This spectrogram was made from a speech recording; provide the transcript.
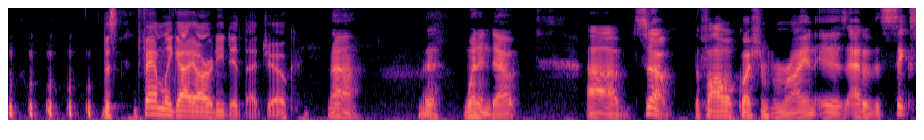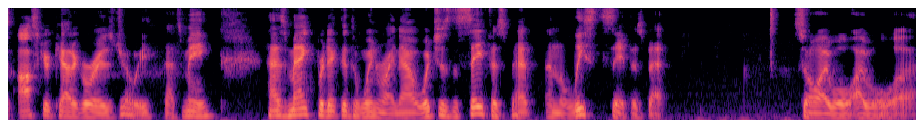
This Family Guy already did that joke. Nah, when in doubt. Uh, so the follow up question from Ryan is: Out of the six Oscar categories, Joey, that's me, has Mank predicted to win right now? Which is the safest bet and the least safest bet? So I will I will uh,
